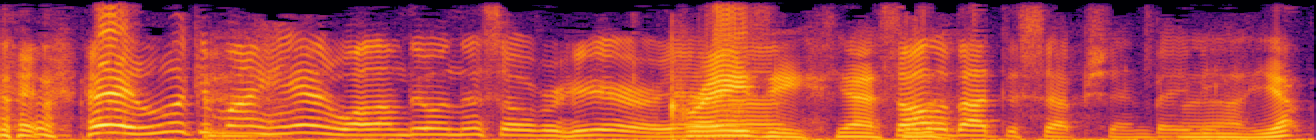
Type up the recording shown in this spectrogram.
hey, look at my hand while I'm doing this over here. yeah. Crazy, yes. It's all about deception, baby. Uh, yep.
